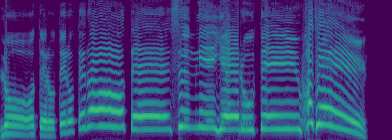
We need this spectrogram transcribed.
롯데 롯데 롯데 롯데 승리의 롯데 화이팅!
